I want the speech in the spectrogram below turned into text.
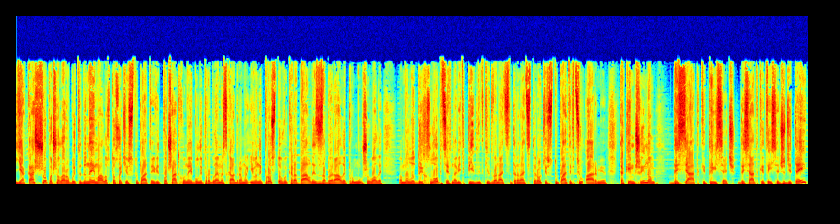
Яка що почала робити? До неї мало хто хотів вступати. Від початку у неї були проблеми з кадрами, і вони просто викрадали, забирали, примушували молодих хлопців, навіть підлітків 12-13 років, вступати в цю армію. Таким чином, десятки тисяч, десятки тисяч дітей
